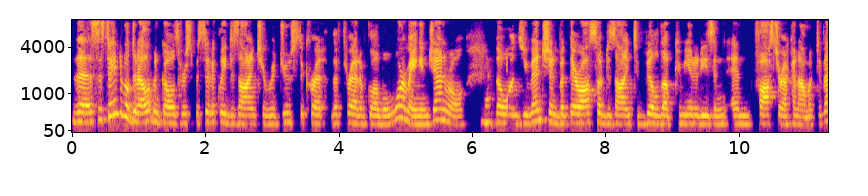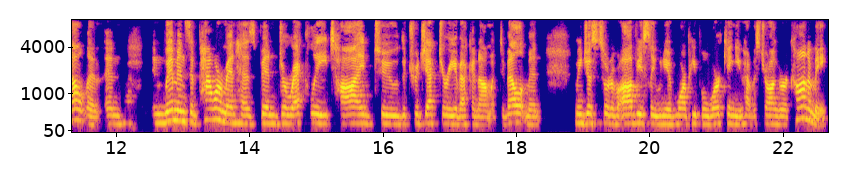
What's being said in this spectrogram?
the Sustainable Development Goals were specifically designed to reduce the the threat of global warming in general, yeah. the ones you mentioned, but they're also designed to build up communities and and foster economic development and. Yeah and women's empowerment has been directly tied to the trajectory of economic development. I mean, just sort of obviously, when you have more people working, you have a stronger economy.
